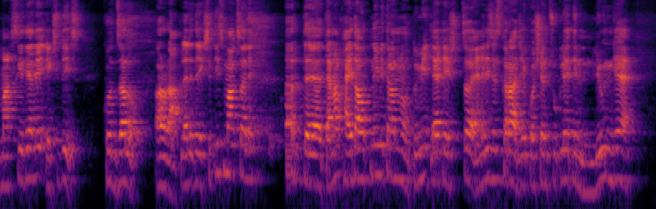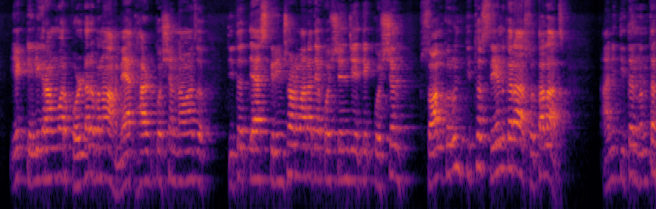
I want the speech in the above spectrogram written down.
मार्क्स किती आले? एकशे तीस. खुश झालो. अरे आपल्याला ते एकशे तीस मार्क्स आले. तर त्यांना फायदा होत नाही मित्रांनो. तुम्ही त्या टेस्टचं अनालिसिस करा. जे क्वेश्चन चुकले ते लिहून घ्या. एक टेलिग्रामवर फोल्डर बनवा. मॅथ हार्ड क्वेश्चन नावाचं. तिथं त्या स्क्रीनशॉट मारा त्या क्वेश्चनचे ते क्वेश्चन सॉल्व्ह करून तिथं सेंड करा स्वतःलाच. आणि तिथं नंतर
